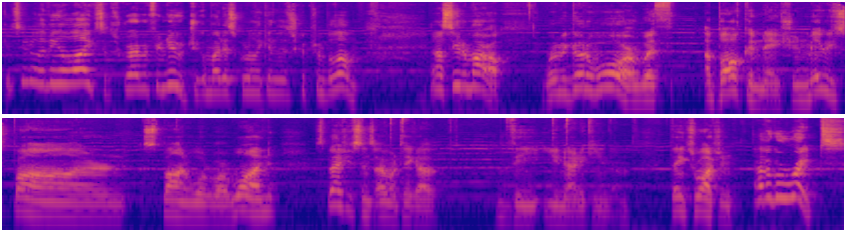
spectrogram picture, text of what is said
consider leaving a like, subscribe if you're new, check out my Discord link in the description below. And I'll see you tomorrow, when we go to war with a Balkan nation, maybe spawn spawn World War One, especially since I want to take out the United Kingdom. Thanks for watching. Have a great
